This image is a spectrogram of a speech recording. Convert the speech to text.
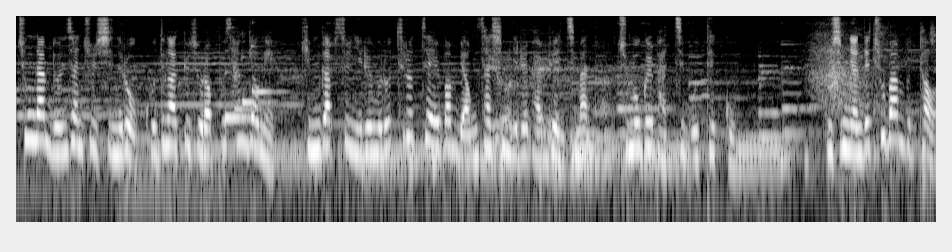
충남 논산 출신으로 고등학교 졸업 후 상경해 김갑순 이름으로 트로트 앨범 명사심리를 발표했지만 주목을 받지 못했고 90년대 초반부터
